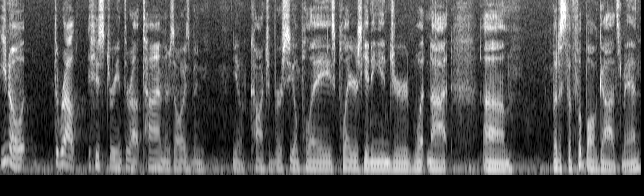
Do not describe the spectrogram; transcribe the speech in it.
you know, throughout history and throughout time, there's always been you know controversial plays, players getting injured, whatnot. Um, but it's the football gods, man.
